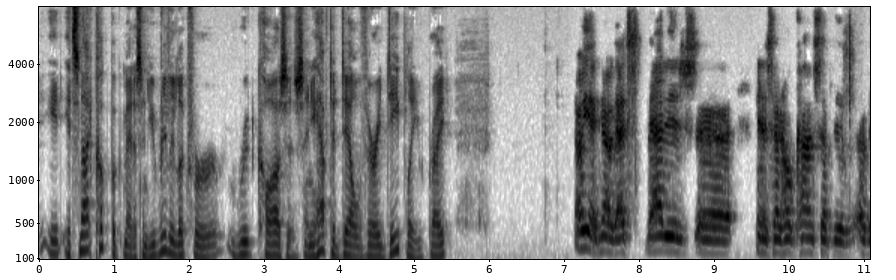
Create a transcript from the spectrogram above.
It, it's not cookbook medicine. You really look for root causes, and you have to delve very deeply, right? Oh yeah, no, that's that is know, it's that whole concept of, of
